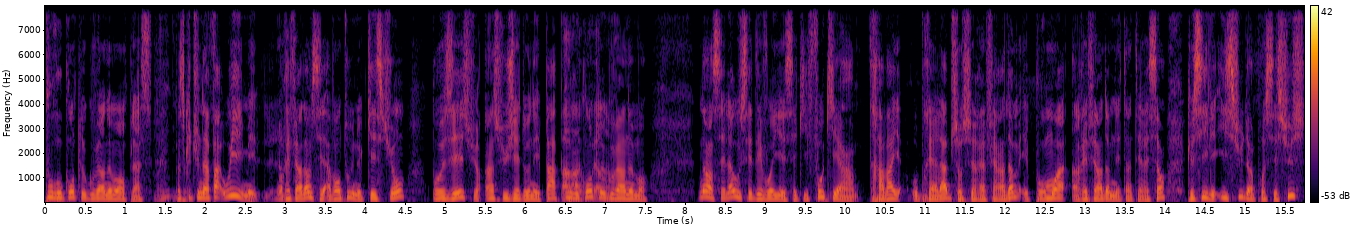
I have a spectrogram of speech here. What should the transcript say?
pour ou contre le gouvernement en place. Parce que tu n'as pas. Oui, mais le référendum, c'est avant tout une question posée sur un sujet donné, pas pour ou contre le gouvernement. Non, c'est là où c'est dévoyé. C'est qu'il faut qu'il y ait un travail au préalable sur ce référendum. Et pour moi, un référendum n'est intéressant que s'il est issu d'un processus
